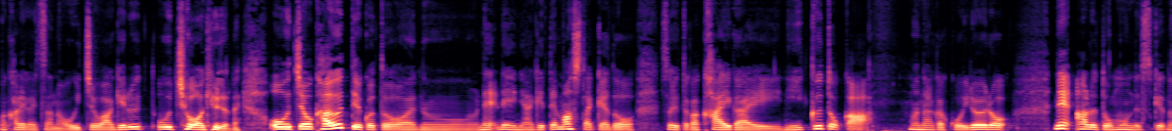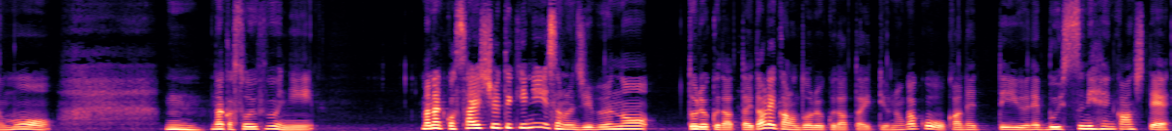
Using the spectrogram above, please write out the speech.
まあ、彼が言ってたのはお家をあげる、お家をあげるじゃない、お家を買うっていうことをあのね、例に挙げてましたけど、それとか海外に行くとか、まあなんかこういろいろね、あると思うんですけども、うん、なんかそういうふうに、まあなんかこう最終的にその自分の努力だったり、誰かの努力だったりっていうのがこうお金っていうね、物質に変換して、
